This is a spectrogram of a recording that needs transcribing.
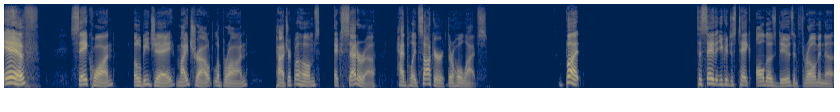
if Saquon, OBJ, Mike Trout, LeBron, Patrick Mahomes, etc., had played soccer their whole lives. But to say that you could just take all those dudes and throw them in a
